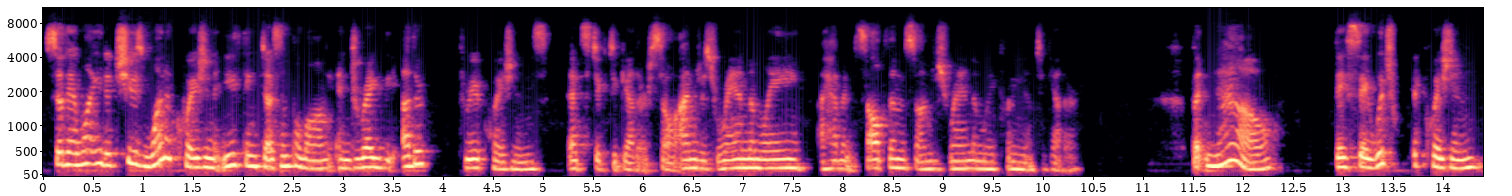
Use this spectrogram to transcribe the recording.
So they want you to choose one equation that you think doesn't belong and drag the other three equations that stick together. So I'm just randomly, I haven't solved them, so I'm just randomly putting them together. But now they say, which equation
